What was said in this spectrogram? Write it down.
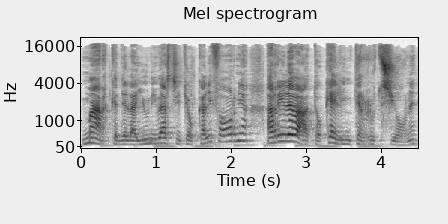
Mark della University of California ha rilevato che l'interruzione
